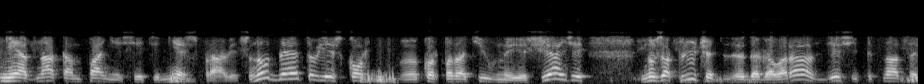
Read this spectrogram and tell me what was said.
ни одна компания с этим не справится. Но для этого есть э, корпоративные связи. Но заключат э, договора, 10-15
